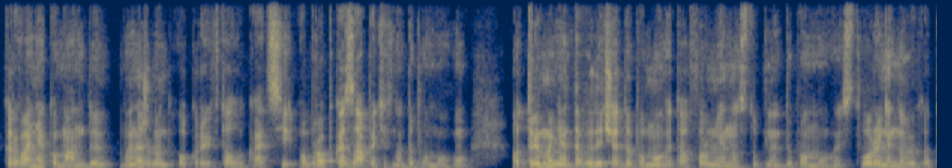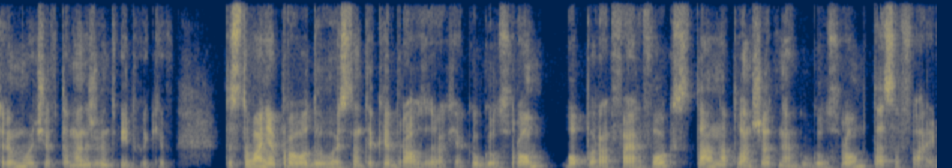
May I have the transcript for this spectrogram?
керування командою, менеджмент округів та локацій, обробка запитів на допомогу, отримання та видача допомоги та оформлення наступної допомоги, створення нових отримувачів та менеджмент відгуків. Тестування проводилось на таких браузерах, як Google Chrome, Opera, Firefox та на планшетних Google Chrome та Safari.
